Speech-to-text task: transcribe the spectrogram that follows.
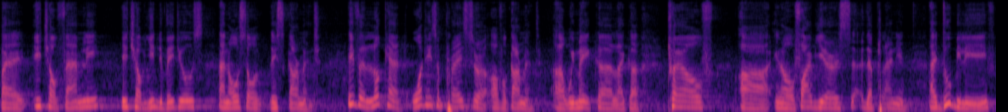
by each of family, each of individuals, and also this government. If you look at what is the pressure of a government, uh, we make uh, like a 12 uh, you know, five years uh, the planning. I do believe,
